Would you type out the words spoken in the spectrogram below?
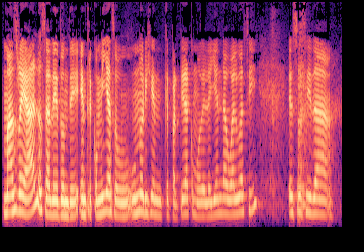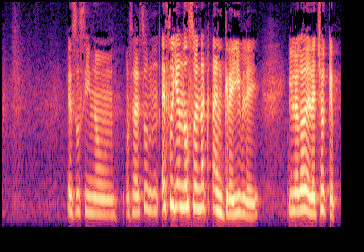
más real, o sea, de donde, entre comillas, o un origen que partiera como de leyenda o algo así, eso sí da... Eso sí no... O sea, eso, eso ya no suena tan creíble. Y luego del hecho que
